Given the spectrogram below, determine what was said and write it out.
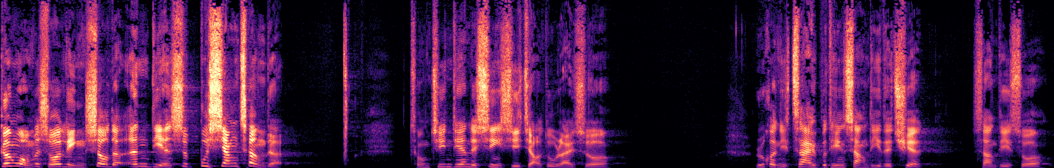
跟我们所领受的恩典是不相称的。”从今天的信息角度来说，如果你再不听上帝的劝，上帝说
